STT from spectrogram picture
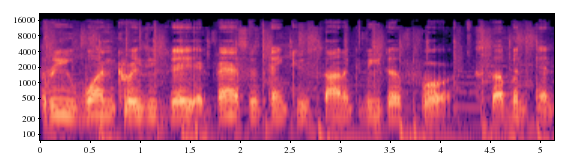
3-1 Crazy J advances. Thank you Sonic Vita for subbing in.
